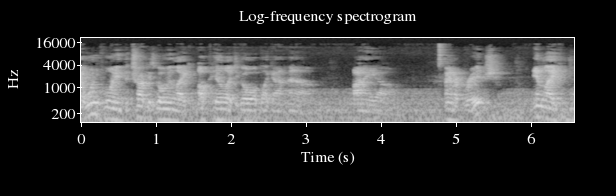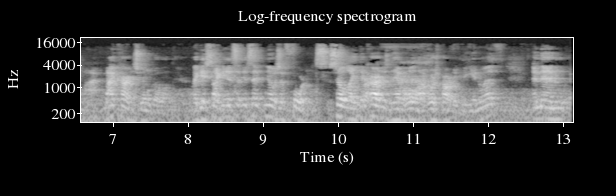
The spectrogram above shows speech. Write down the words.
at one point the truck is going like uphill like to go up like on, on a on a um, on a bridge. And like my, my car just won't go up there. Like it's like it's it's you know it's a 40s so like the car doesn't have a whole lot of horsepower to begin with. And then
